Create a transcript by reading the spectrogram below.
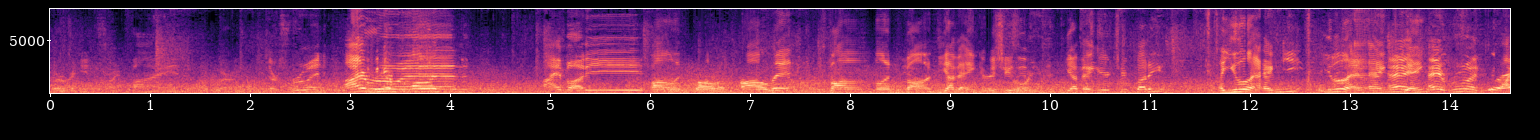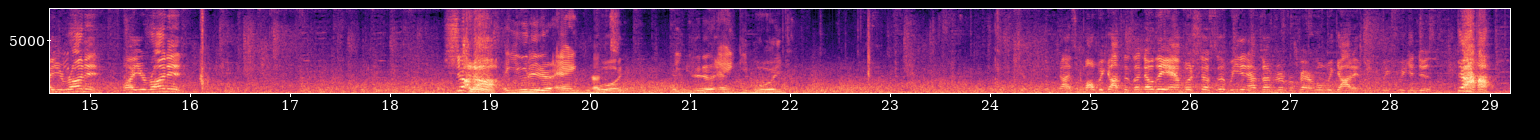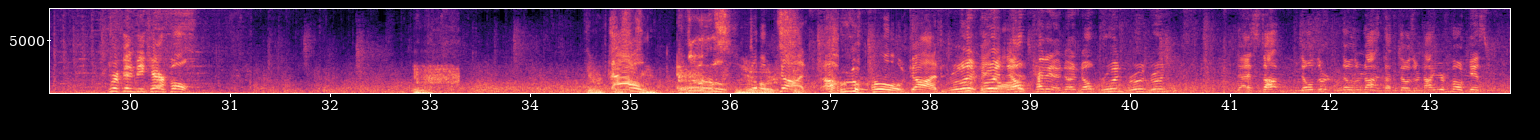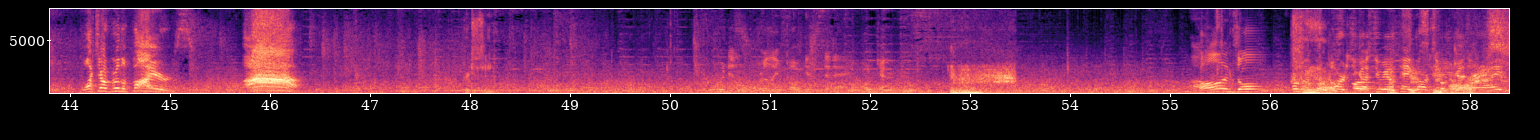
where are we going to try and find? Where... There's Ruin. Hi, Ruin! Hi, buddy. Fallen, fallen, fallen, fallen, fallen. Do you have anger issues? Do you have anger issues, buddy? Are you a little angry? Are you a little angry? Hey, angry? hey, Ruin, why are you running? Why are you running? Shut Whoa. up! You little angry boy? You little angry boy? Guys, come on, we got this. I know they ambushed us. We didn't have time to prepare, but we got it. We, we, we can do this. Ah! Griffin, be careful! Ow! Oh, oh God! Oh, oh God! Ruin, ruin, oh. no, kind of, no, no, ruin, ruin, ruin. Yeah, stop. Those are, those are not, that, those are not your focus. Watch out for the fires! Ah! Pretty soon. Ruin is really focused today. Okay. Uh, Fallen's all. Come on. Guards, you guys doing okay? Guards, are you guys alright?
